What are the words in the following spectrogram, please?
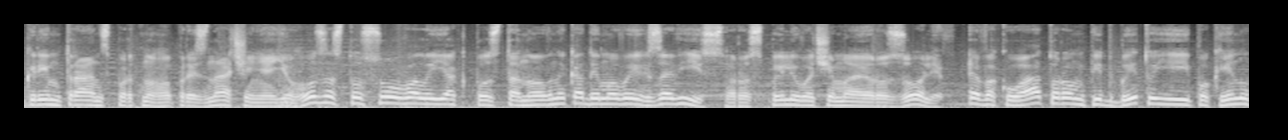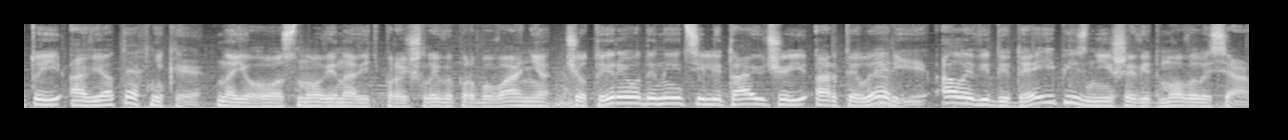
Крім транспортного призначення, його застосовували як постановника димових завіс, розпилювачем аерозолів, евакуатором підбитої і покинутої авіатехніки. На його основі навіть пройшли випробування чотири одиниці літаючої артилерії, але від ідеї пізніше відмовилися.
